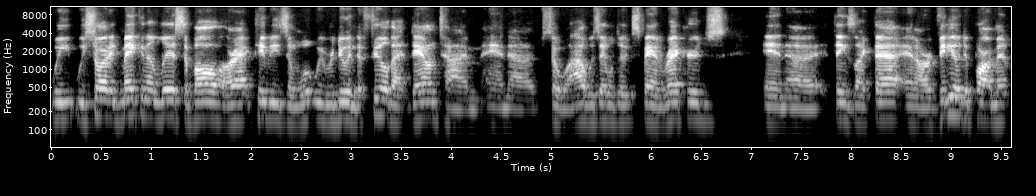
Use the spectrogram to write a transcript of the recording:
we we started making a list of all our activities and what we were doing to fill that downtime. And uh, so I was able to expand records and uh, things like that. And our video department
